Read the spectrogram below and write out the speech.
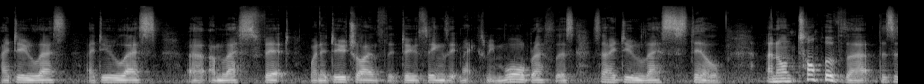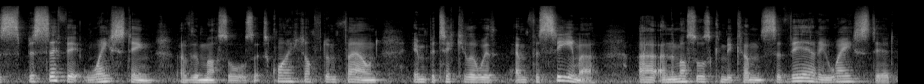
I do less, I do less, uh, I'm less fit. When I do try and do things, it makes me more breathless, so I do less still. And on top of that, there's a specific wasting of the muscles that's quite often found, in particular with emphysema, uh, and the muscles can become severely wasted,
